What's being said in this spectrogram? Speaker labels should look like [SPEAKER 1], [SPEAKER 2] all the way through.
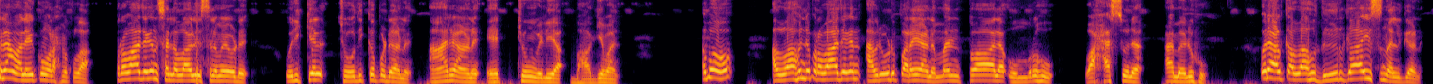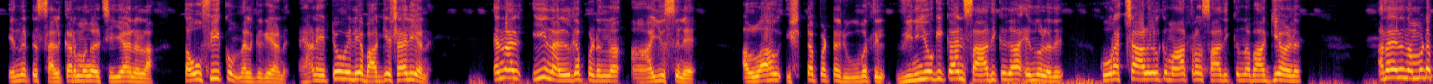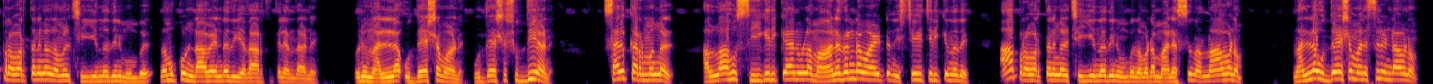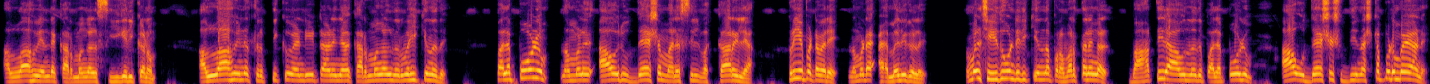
[SPEAKER 1] അസ്സാം വലൈക്കും വറഹമത്തുള്ള. പ്രവാചകൻ സല്ലാ അലൈഹി സ്വലമയോട് ഒരിക്കൽ ചോദിക്കപ്പെടുകയാണ് ആരാണ് ഏറ്റവും വലിയ ഭാഗ്യവാൻ? അപ്പോ അള്ളാഹുവിന്റെ പ്രവാചകൻ അവരോട് പറയാണ് മൻത്വാല ഉംറുഹു വഹസുന അമലുഹു. ഒരാൾക്ക് അള്ളാഹു ദീർഘായുസ് നൽകുകയാണ് എന്നിട്ട് സൽക്കർമ്മങ്ങൾ ചെയ്യാനുള്ള തൗഫീക്കും നൽകുകയാണ്. അയാൾ ഏറ്റവും വലിയ ഭാഗ്യശാലിയാണ്. എന്നാൽ ഈ നൽകപ്പെടുന്ന ആയുസ്സിനെ അള്ളാഹു ഇഷ്ടപ്പെട്ട രൂപത്തിൽ വിനിയോഗിക്കാൻ സാധിക്കുക എന്നുള്ളത് കുറച്ചാളുകൾക്ക് മാത്രം സാധിക്കുന്ന ഭാഗ്യമാണ്. അതായത് നമ്മുടെ പ്രവർത്തനങ്ങൾ നമ്മൾ ചെയ്യുന്നതിന് മുമ്പ് നമുക്കുണ്ടാവേണ്ടത് യഥാർത്ഥത്തിൽ എന്താണ്? ഒരു നല്ല ഉദ്ദേശമാണ് ഉദ്ദേശശുദ്ധിയാണ്. സൽക്കർമ്മങ്ങൾ അള്ളാഹു സ്വീകരിക്കാനുള്ള മാനദണ്ഡമായിട്ട് നിശ്ചയിച്ചിരിക്കുന്നത് ആ പ്രവർത്തനങ്ങൾ ചെയ്യുന്നതിന് മുമ്പ് നമ്മുടെ മനസ്സ് നന്നാവണം. നല്ല ഉദ്ദേശം മനസ്സിലുണ്ടാവണം. അള്ളാഹു എന്റെ കർമ്മങ്ങൾ സ്വീകരിക്കണം. അള്ളാഹുവിന്റെ തൃപ്തിക്ക് വേണ്ടിയിട്ടാണ് ഞാൻ കർമ്മങ്ങൾ നിർവഹിക്കുന്നത്. പലപ്പോഴും നമ്മൾ ആ ഒരു ഉദ്ദേശം മനസ്സിൽ വെക്കാറില്ല. പ്രിയപ്പെട്ടവരെ നമ്മുടെ അമലുകൾ നമ്മൾ ചെയ്തുകൊണ്ടിരിക്കുന്ന പ്രവർത്തനങ്ങൾ ബാത്തിലാവുന്നത് പലപ്പോഴും ആ ഉദ്ദേശശുദ്ധി നഷ്ടപ്പെടുമ്പോഴാണ്.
